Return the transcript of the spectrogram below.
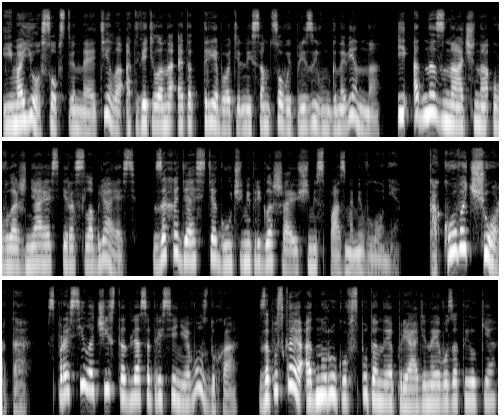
И мое собственное тело ответило на этот требовательный самцовый призыв мгновенно и однозначно увлажняясь и расслабляясь, заходясь тягучими приглашающими спазмами в лоне. «Какого черта?» – спросила чисто для сотрясения воздуха, запуская одну руку в спутанные пряди на его затылке,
